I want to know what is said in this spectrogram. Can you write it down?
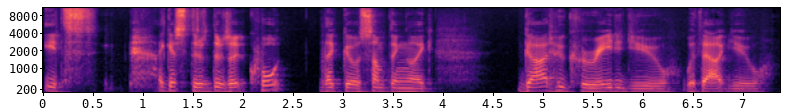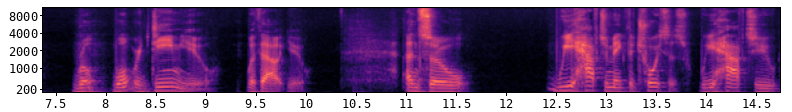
it's I guess there's there's a quote that goes something like God who created you without you won't redeem you without you. And so we have to make the choices. We have to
